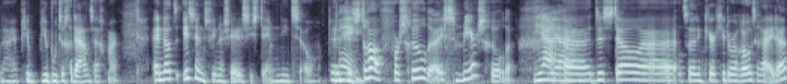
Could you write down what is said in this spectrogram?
nou, heb je je boete gedaan, zeg maar. En dat is in het financiële systeem systeem niet zo. De, de, straf voor schulden is meer schulden. Ja. Uh, dus stel uh, dat we een keertje door rood rijden.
